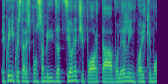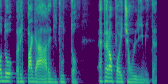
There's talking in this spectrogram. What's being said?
E quindi questa responsabilizzazione ci porta a volerli in qualche modo ripagare di tutto. E però poi c'è un limite.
